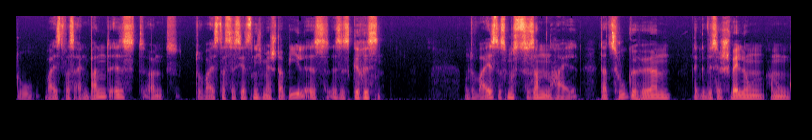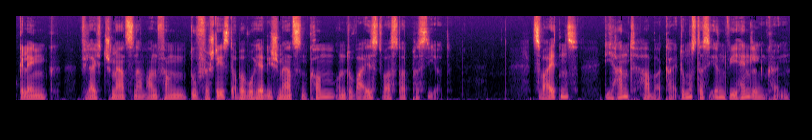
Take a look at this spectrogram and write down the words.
Du weißt, was ein Band ist und du weißt, dass es jetzt nicht mehr stabil ist, es ist gerissen. Und du weißt, es muss zusammenheilen. Dazu gehören eine gewisse Schwellung am Gelenk, vielleicht Schmerzen am Anfang, du verstehst aber, woher die Schmerzen kommen und du weißt, was dort passiert. Zweitens, die Handhabbarkeit. Du musst das irgendwie handeln können.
